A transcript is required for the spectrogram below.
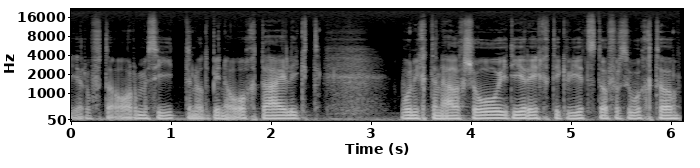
eher auf der armen Seite oder benachteiligt wo ich dann eigentlich schon in die Richtung, wie jetzt da versucht habe,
